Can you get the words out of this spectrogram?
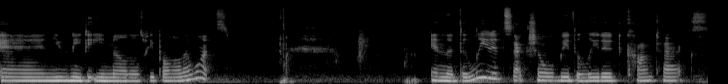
and you need to email those people all at once. In the deleted section will be deleted contacts.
